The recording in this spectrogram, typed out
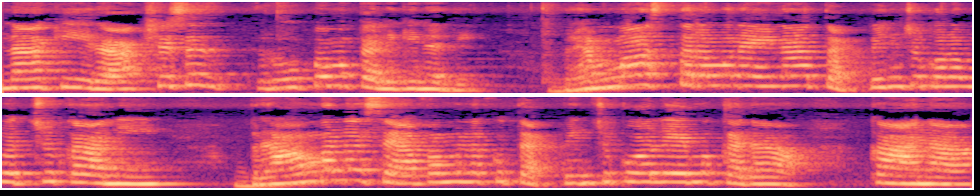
నాకు ఈ రాక్షస రూపము కలిగినది. బ్రహ్మాస్త్రమునైనా తప్పించుకొనవచ్చు కాని బ్రాహ్మణ శాపమునకు తప్పించుకోలేము కదా. కాన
